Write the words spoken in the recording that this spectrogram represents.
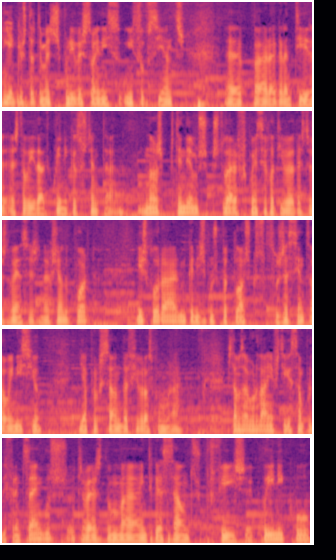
e em que os tratamentos disponíveis são insuficientes uh, para garantir a estabilidade clínica sustentada. Nós pretendemos estudar a frequência relativa destas doenças na região do Porto e explorar mecanismos patológicos subjacentes ao início e à progressão da fibrose pulmonar. Estamos a abordar a investigação por diferentes ângulos, através de uma integração dos perfis clínico,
